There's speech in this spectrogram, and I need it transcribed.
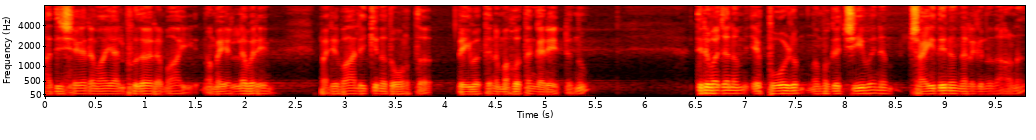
അതിശയകരമായി അത്ഭുതകരമായി നമ്മെ എല്ലാവരെയും പരിപാലിക്കുന്നതോർത്ത് ദൈവത്തിന് മഹത്വം കരയേറ്റുന്നു. തിരുവചനം എപ്പോഴും നമുക്ക് ജീവനും ചൈതന്യവും നൽകുന്നതാണ്.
